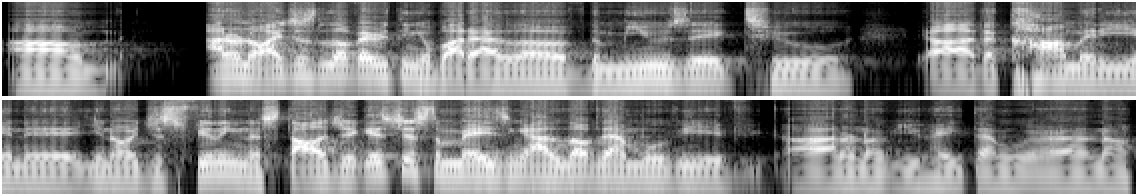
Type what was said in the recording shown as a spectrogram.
Um, I don't know. I just love everything about it. I love the music to uh, the comedy in it. You know, just feeling nostalgic. It's just amazing. I love that movie. If uh, I don't know if you hate that movie, I don't know,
